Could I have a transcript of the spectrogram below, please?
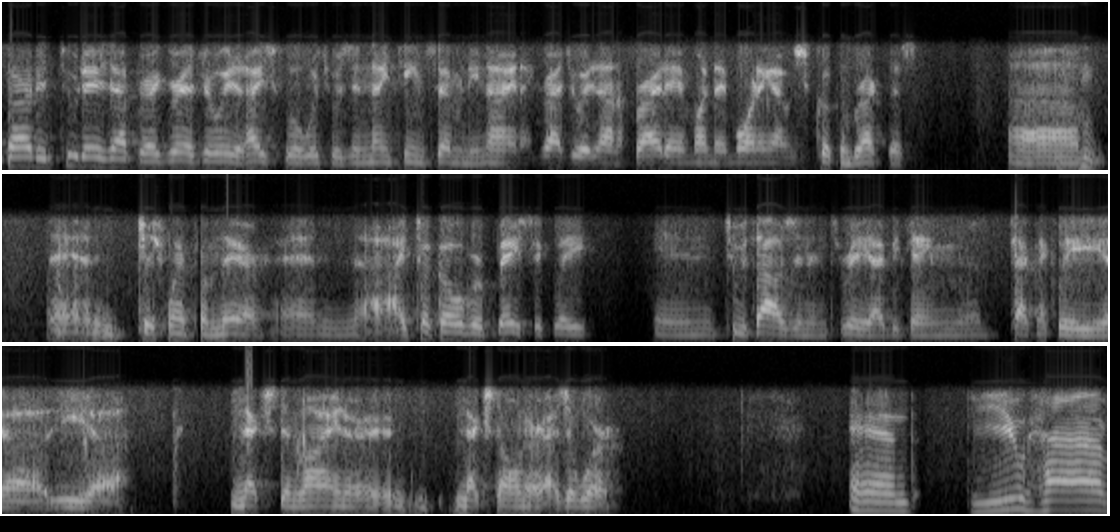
started two days after I graduated high school, which was in 1979. I graduated on a Friday, and Monday morning I was cooking breakfast, um, and just went from there. And uh, I took over basically in 2003. I became uh, technically uh, the uh, next in line or next owner, as it were. And do you have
